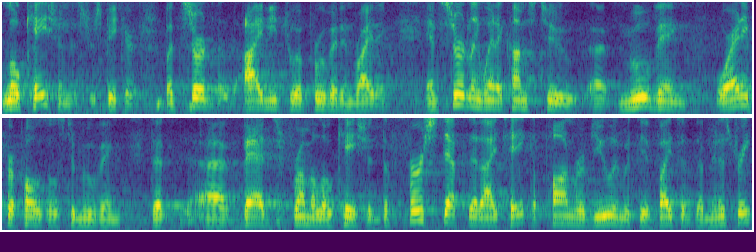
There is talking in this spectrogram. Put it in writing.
location, Mr. Speaker, but certainly I need to approve it in writing. And certainly when it comes to uh, moving or any proposals to moving the uh, beds from a location, the first step that I take upon review and with the advice of the ministry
